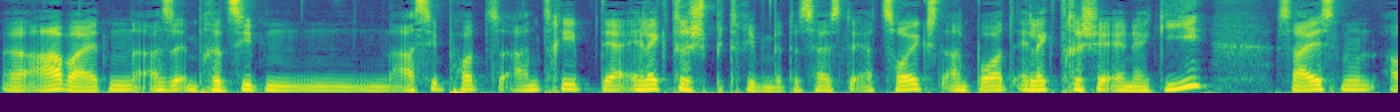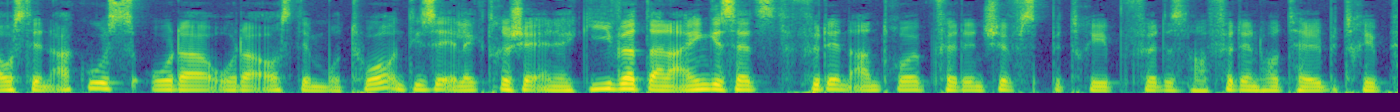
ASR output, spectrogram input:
äh, arbeiten. Also im Prinzip ein Assipod-Antrieb, der elektrisch betrieben wird. Das heißt, du erzeugst an Bord elektrische Energie, sei es nun aus den Akkus oder, oder aus dem Motor und diese elektrische Energie wird dann eingesetzt für den Antrieb, für den Schiffsbetrieb, für, das, für den Hotelbetrieb,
